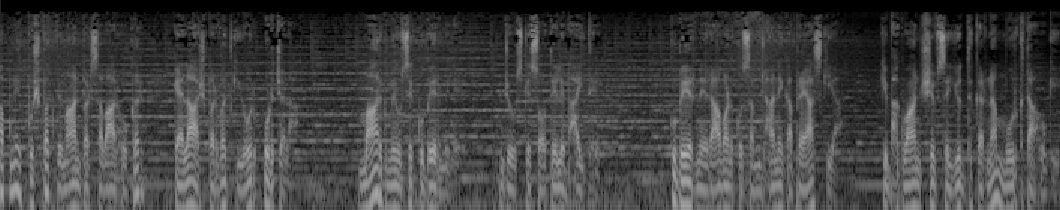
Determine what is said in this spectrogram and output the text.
अपने पुष्पक विमान पर सवार होकर कैलाश पर्वत की ओर उड़ चला। मार्ग में उसे कुबेर मिले, जो उसके सौतेले भाई थे। कुबेर ने रावण को समझाने का प्रयास किया कि भगवान शिव से युद्ध करना मूर्खता होगी,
